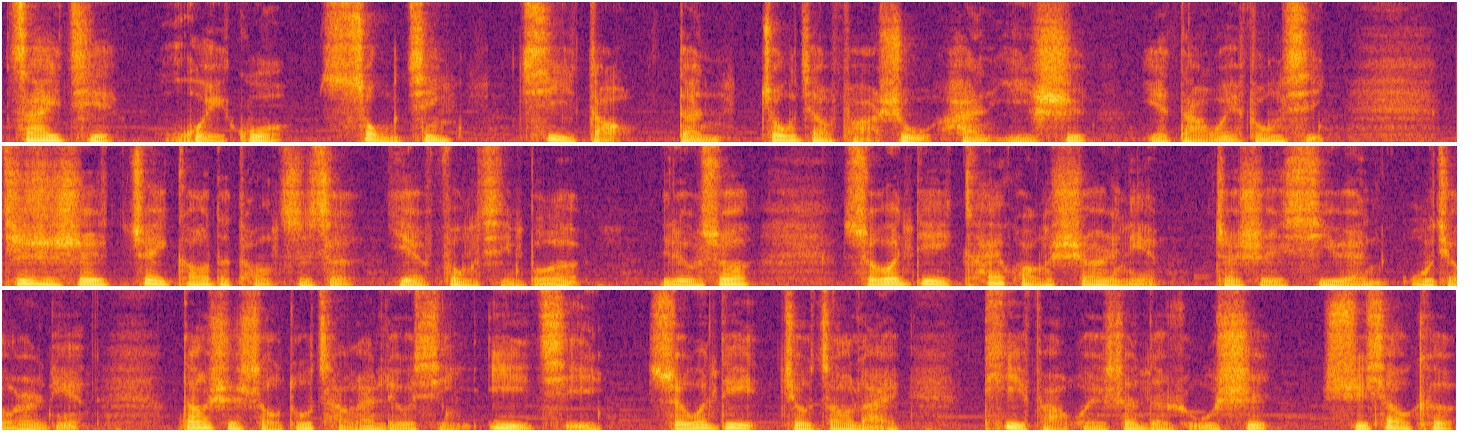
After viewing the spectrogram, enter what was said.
斋戒、悔过、诵经、祈祷等宗教法术和仪式也大为风行。即使是最高的统治者也奉行不二。比如说，隋文帝开皇十二年，这是西元五九二年，当时首都长安流行疫疾，隋文帝就招来剃发为生的儒士徐孝克，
